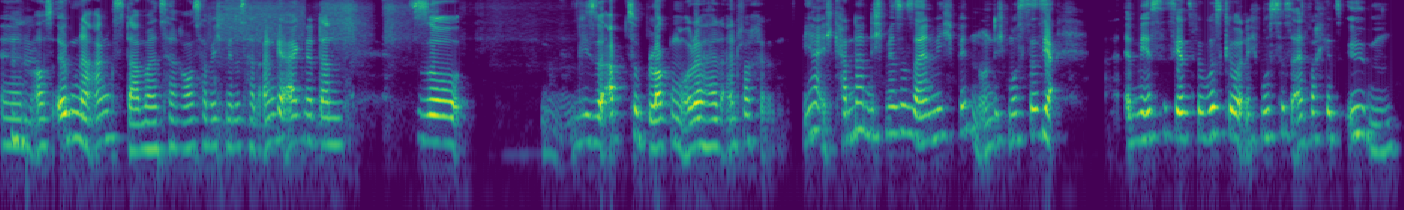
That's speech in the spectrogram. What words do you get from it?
Ähm, Mhm. Aus irgendeiner Angst damals heraus habe ich mir das halt angeeignet, dann so wie so abzublocken oder halt einfach, ja, ich kann da nicht mehr so sein, wie ich bin. Und ich muss das, Ja. mir ist es jetzt bewusst geworden, ich muss das einfach jetzt üben.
